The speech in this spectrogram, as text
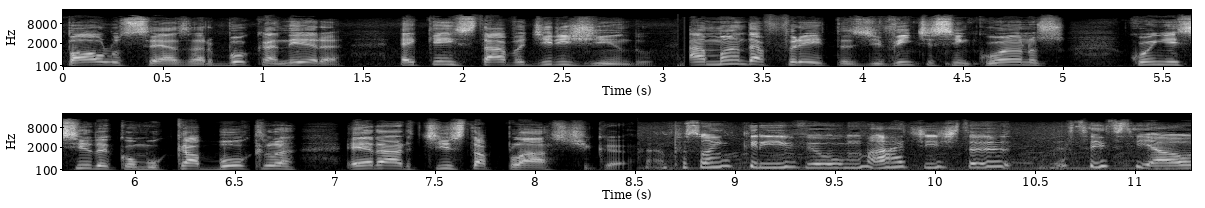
Paulo César Bocaneira é quem estava dirigindo. Amanda Freitas, de 25 anos, conhecida como Cabocla, era artista plástica. Uma pessoa incrível, uma artista essencial,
